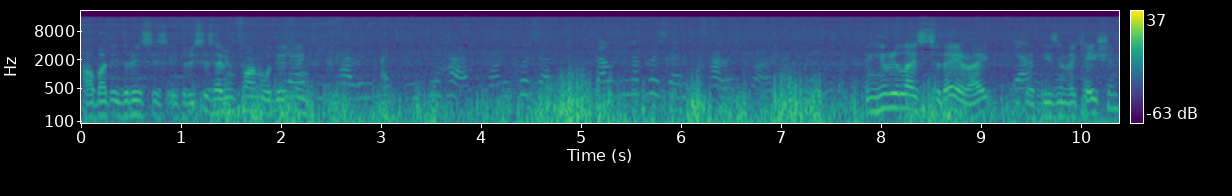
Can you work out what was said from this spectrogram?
How about Idris? Is Idris is having fun? What do you yeah, think? he's having. I think he has one percent, a thousand percent. He's having fun. I think. I think he realized today, right? Yeah. That he's in vacation.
